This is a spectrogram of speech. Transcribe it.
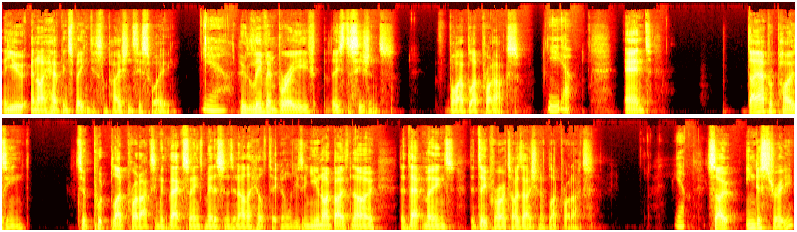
Now, you and I have been speaking to some patients this week, yeah, who live and breathe these decisions via blood products, yeah, and they are proposing to put blood products in with vaccines, medicines, and other health technologies. And you and I both know that that means the deprioritization of blood products. Yep. So, industry,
